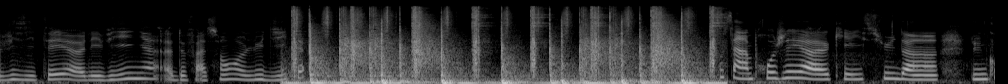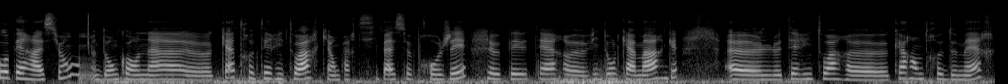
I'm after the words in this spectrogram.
visiter les vignes de façon ludique. Un projet euh, qui est issu d'une coopération. Donc on a euh, quatre territoires qui ont participé à ce projet. Le PETR euh, Vidol-Camargue, le territoire Cœur entre deux mers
